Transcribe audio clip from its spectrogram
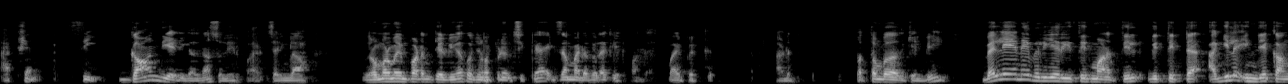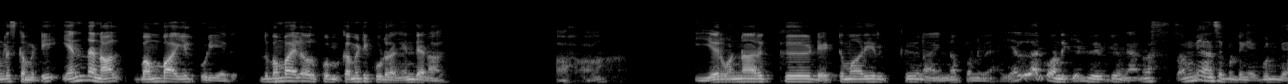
ஆப்ஷன் சி காந்தியடிகள் தான் சொல்லியிருப்பார். சரிங்களா? ரொம்ப ரொம்ப இம்பார்ட்டன்ட் கேள்விங்க. கொஞ்சம் நோட் பண்ணி வச்சுக்க எக்ஸாம் பாயிண்ட் கேட்பாங்க. வாய்ப்பு இருக்கு. அடுத்து பத்தொன்பதாவது கேள்வி. வெள்ளையனை வெளியேறிய தீர்மானத்தில் வித்திட்ட அகில இந்திய காங்கிரஸ் கமிட்டி எந்த நாள் பம்பாயில் கூடியது? இந்த பம்பாயில ஒரு கமிட்டி கூடுறாங்க. எந்த நாள்? ஆஹா. இயர் ஒன்னா இருக்கு. டேட் மாதிரி இருக்கு. நான் என்ன பண்ணுவேன்? எல்லாருக்கும் அந்த கேள்வி இருக்குங்க. ஆனா செம்மையா ஆன்சர் பண்றீங்க குட்ங்க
